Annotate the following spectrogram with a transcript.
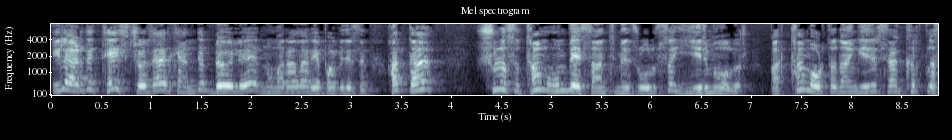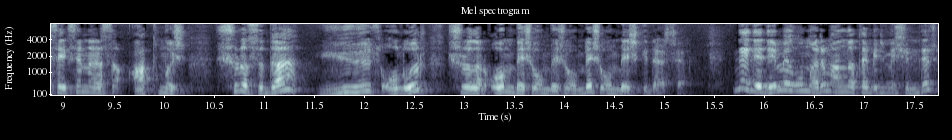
İleride test çözerken de böyle numaralar yapabilirsin. Hatta şurası tam 15 santimetre olursa 20 olur. Bak tam ortadan gelirsen 40 ile 80 arası 60. Şurası da 100 olur. Şuralar 15, 15, 15, 15 giderse. Ne dediğimi umarım anlatabilmişimdir.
